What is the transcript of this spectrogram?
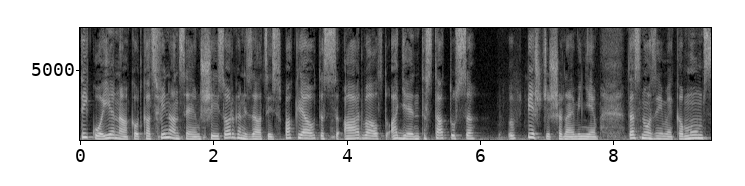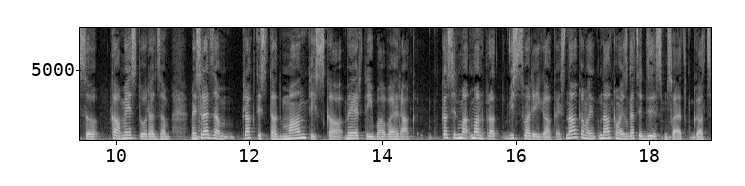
tikko ienāk kaut kāds finansējums, šīs organizācijas pakļautas ārvalstu aģenta statusa piešķiršanai viņiem. Tas nozīmē, ka mums, kā mēs to redzam, mēs redzam praktiski tādu mantiskā vērtībā vairāk kas ir, manuprāt, vissvarīgākais. Nākamais, nākamais gads ir dziesmu svētku gads.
